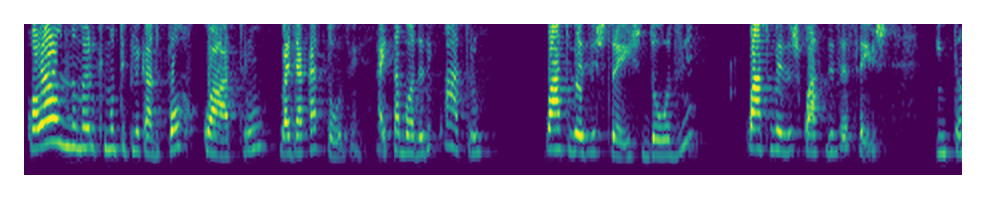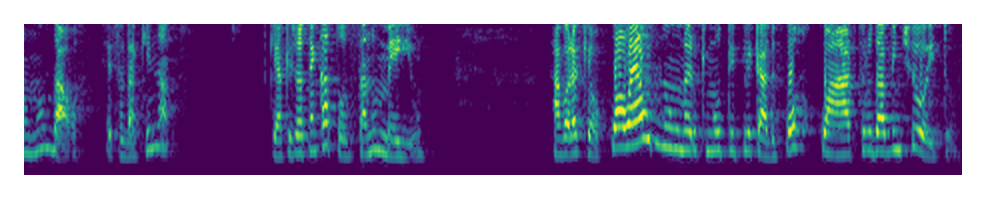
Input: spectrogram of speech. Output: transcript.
Qual é o número que multiplicado por 4 vai dar 14? Aí tabuada de 4. 4 vezes 3, 12. 4 vezes 4, 16. Então, não dá, ó. Essa daqui não. Porque aqui já tem 14, está no meio. Agora aqui, ó. Qual é o número que multiplicado por 4 dá 28?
